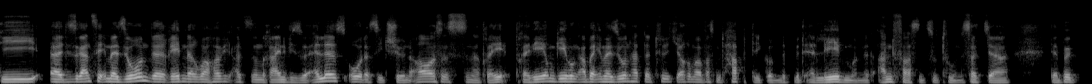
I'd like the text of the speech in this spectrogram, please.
die, äh, diese ganze Immersion, wir reden darüber häufig als so ein rein visuelles, oh, das sieht schön aus, es ist eine 3D-Umgebung, aber Immersion hat natürlich auch immer was mit Haptik und mit, mit Erleben und mit Anfassen zu tun. Das hat ja, der, Be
